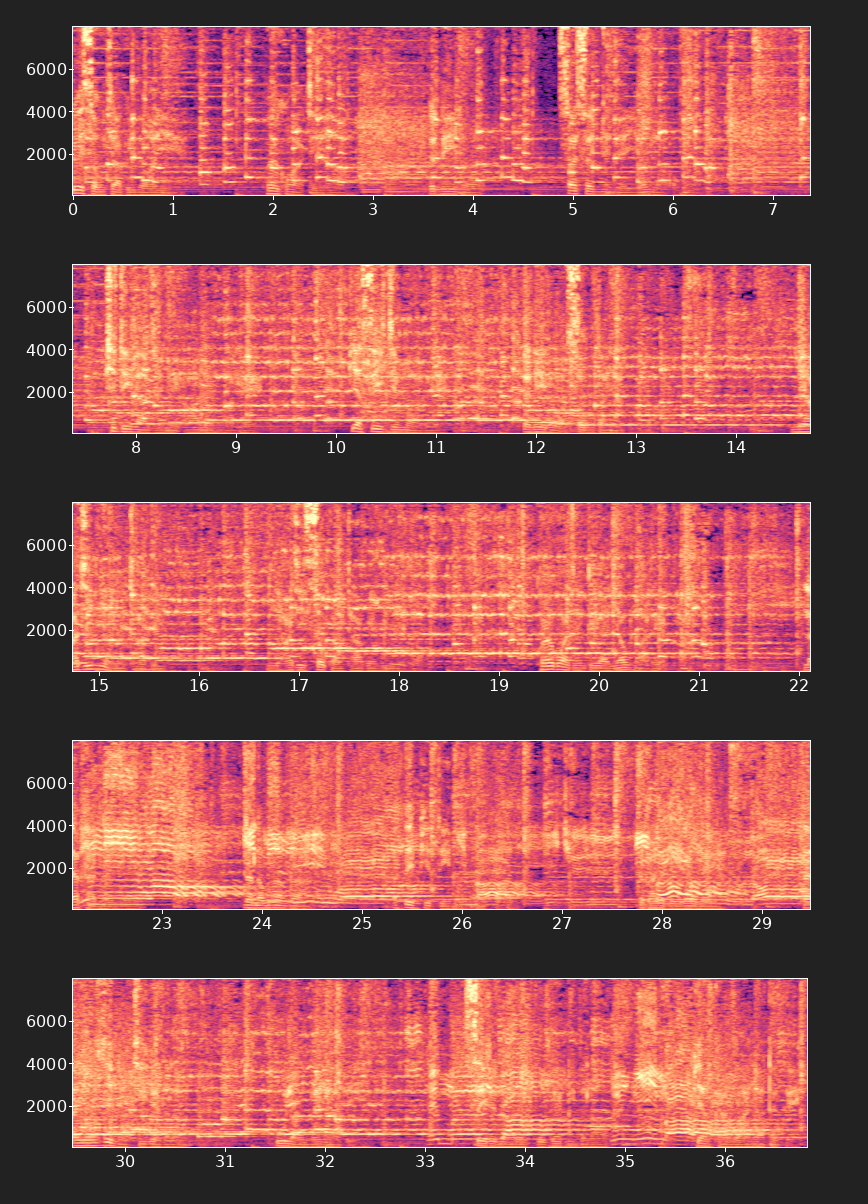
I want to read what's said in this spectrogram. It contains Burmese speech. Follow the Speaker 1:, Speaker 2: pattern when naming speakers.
Speaker 1: တွေ့ဆုံကြပြီးတော့ရင်ဖွဲ့ခွာခြင်းဟာဒီနေ့တော့စိုက်စိုက်မြဲမြဲရောက်လာအောင်ပါဖြစ်တည်လာခြင်းတွေအားလုံးကလည်းပျက်စီးခြင်းမှာပဲဒီနေ့တော့အဆုံးတန်းရပါတော့အများကြီးမြန်လို့ထားပြီးအများကြီးစုပ်ကိုင်ထားခဲ့မိရတော့ခွဲခွာခြင်းတရားရောက်လာတဲ့အခါလက်ခံနိုင်နှလုံးသားကအသိဖြစ်သေးမှာပါတခါတလေတော့လေ တန်ရုံးစစ်နေကြီးခဲ့သလားပူလောင်နေရပြီစေတနာကိုပူခဲ့မိသလားပြန်ခံစားရတတ်တယ်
